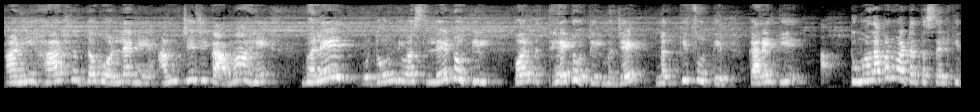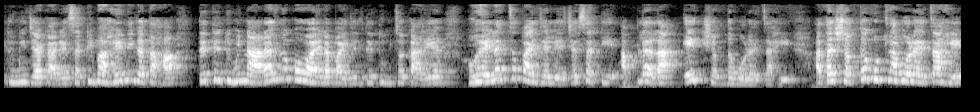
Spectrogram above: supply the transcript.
आणि हा शब्द बोलल्याने आमची जी कामं आहे भले दोन दिवस लेट होतील पण थेट होतील म्हणजे नक्कीच होतील. कारण की तुम्हाला पण वाटत असेल की तुम्ही ज्या कार्यासाठी बाहेर निघत आहात ते ते तुम्ही नाराज नको व्हायला पाहिजे ते तुमचं कार्य व्हायलाच पाहिजे याच्यासाठी आपल्याला एक शब्द बोलायचा आहे. आता शब्द कुठला बोलायचा आहे?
